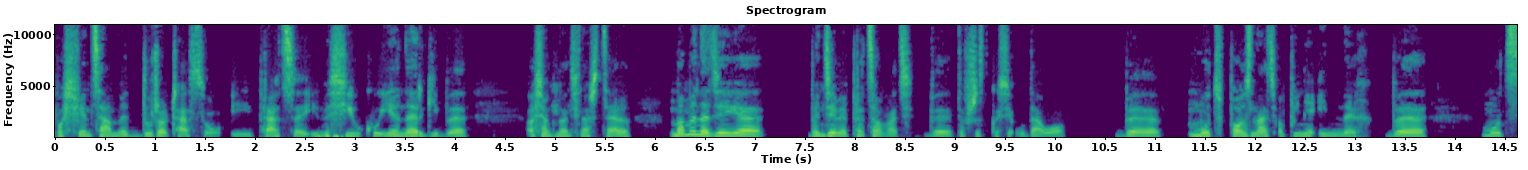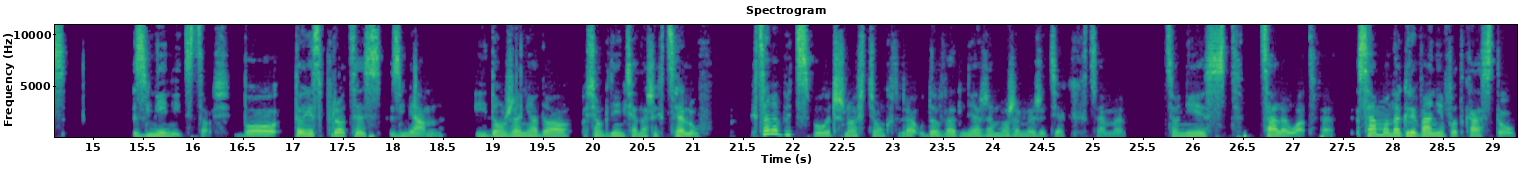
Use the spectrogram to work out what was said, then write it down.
poświęcamy dużo czasu i pracy, i wysiłku, i energii, by osiągnąć nasz cel. Mamy nadzieję, będziemy pracować, by to wszystko się udało, by móc poznać opinie innych, by móc zmienić coś, bo to jest proces zmian i dążenia do osiągnięcia naszych celów. Chcemy być społecznością, która udowadnia, że możemy żyć jak chcemy, co nie jest wcale łatwe. Samo nagrywanie podcastu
